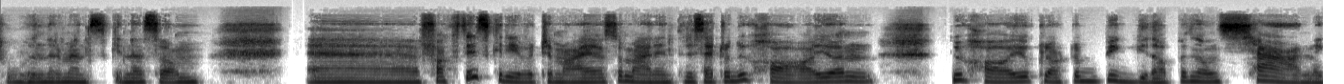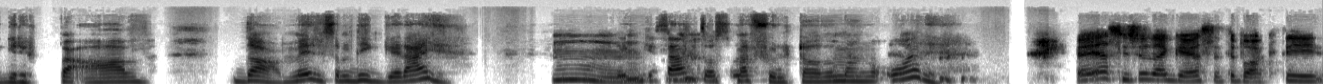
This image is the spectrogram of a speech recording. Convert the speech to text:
200 menneskene som eh, faktisk skriver til meg, og som er interessert. Og du har jo, en, du har jo klart å bygge deg opp en sånn kjernegruppe av damer som digger deg, Mm. ikke sant? Og som er fulgt over mange år. Ja, Jeg syns det er gøy å se tilbake til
